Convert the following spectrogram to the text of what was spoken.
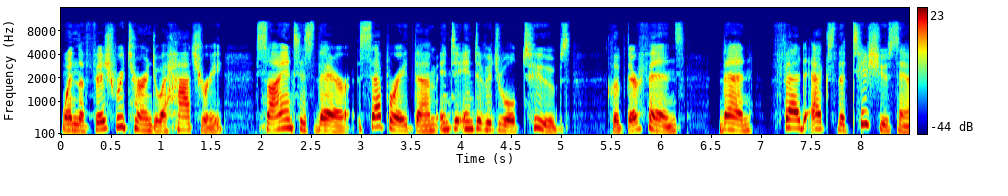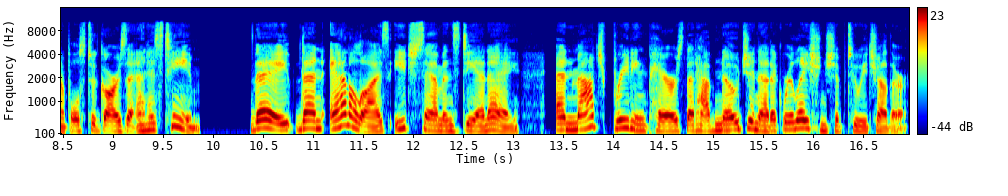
When the fish return to a hatchery, scientists there separate them into individual tubes, clip their fins, then FedEx the tissue samples to Garza and his team. They then analyze each salmon's DNA and match breeding pairs that have no genetic relationship to each other.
